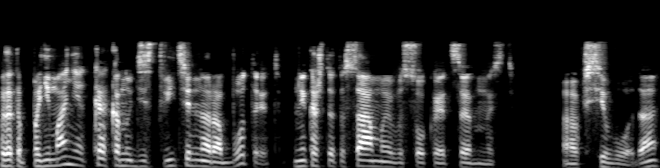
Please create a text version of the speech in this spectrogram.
вот это понимание, как оно действительно работает, мне кажется, это самая высокая ценность э, всего, да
